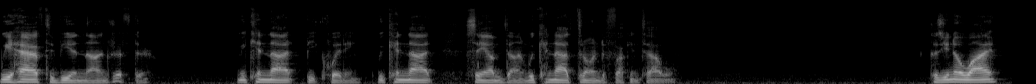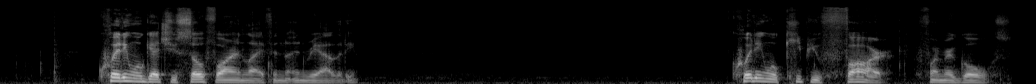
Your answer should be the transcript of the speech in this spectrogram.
We have to be a non drifter. We cannot be quitting. We cannot say I'm done. We cannot throw in the fucking towel. Because you know why? Quitting will get you so far in life in, in reality. Quitting will keep you far from your goals.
